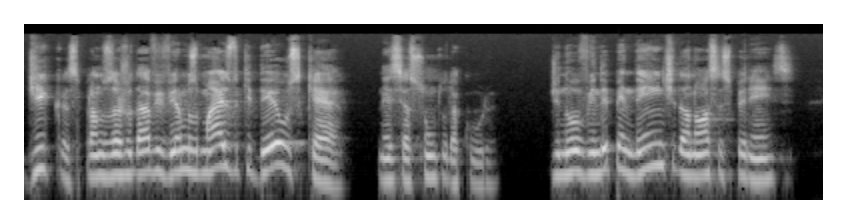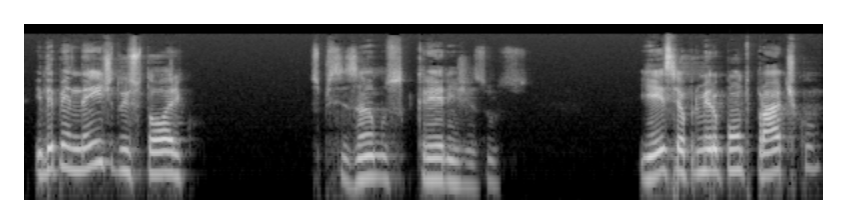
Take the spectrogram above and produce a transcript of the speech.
dicas para nos ajudar a vivermos mais do que Deus quer nesse assunto da cura. De novo, independente da nossa experiência, independente do histórico, nós precisamos crer em Jesus. E esse é o primeiro ponto prático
